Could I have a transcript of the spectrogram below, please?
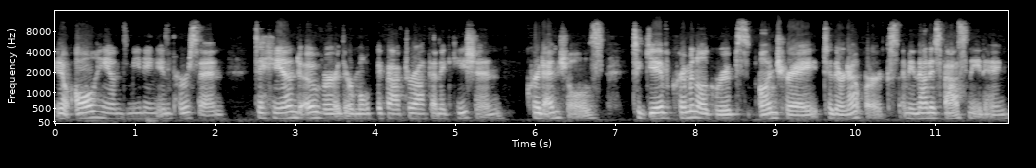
you know all hands meeting in person to hand over their multi factor authentication credentials to give criminal groups entree to their networks. I mean, that is fascinating.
